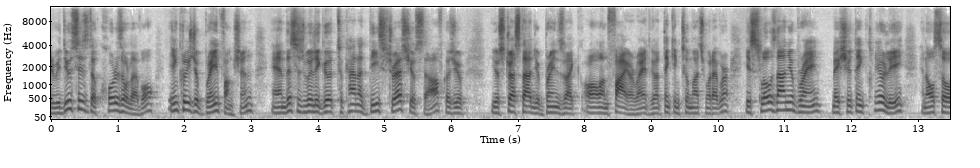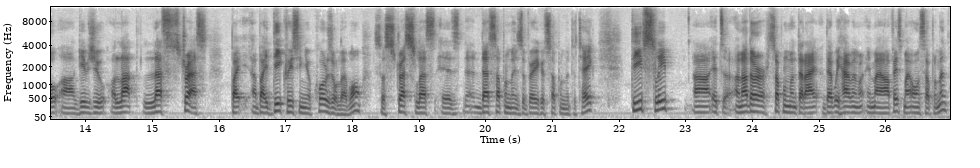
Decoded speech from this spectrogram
It reduces the cortisol level, increase your brain function, and this is really good to kind of de-stress yourself because you're, you're stressed out, your brain's like all on fire, right? You're thinking too much, whatever. It slows down your brain, makes you think clearly, and also uh, gives you a lot less stress by, uh, by decreasing your cortisol level. So stress less is, that supplement is a very good supplement to take. Deep sleep, Uh, it's another supplement that I that we have in, in my office, my own supplement.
